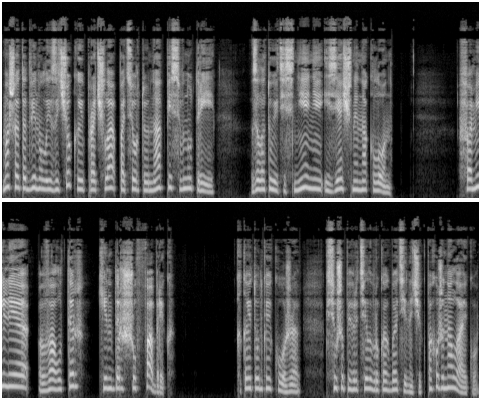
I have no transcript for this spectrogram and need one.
Маша отодвинула язычок и прочла потертую надпись внутри. Золотое тиснение, изящный наклон. Фамилия Валтер Киндершуфабрик. Какая тонкая кожа. Ксюша повертела в руках ботиночек, похоже на лайку.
